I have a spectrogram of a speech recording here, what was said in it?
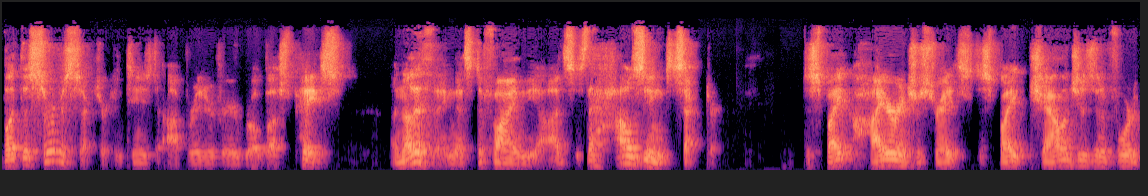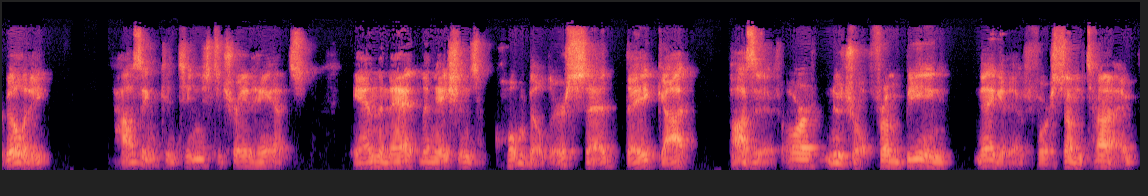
but the service sector continues to operate at a very robust pace. Another thing that's defying the odds is the housing sector despite higher interest rates, despite challenges in affordability, housing continues to trade hands. And the, na- the nation's home builders said they got positive or neutral from being negative for some time.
